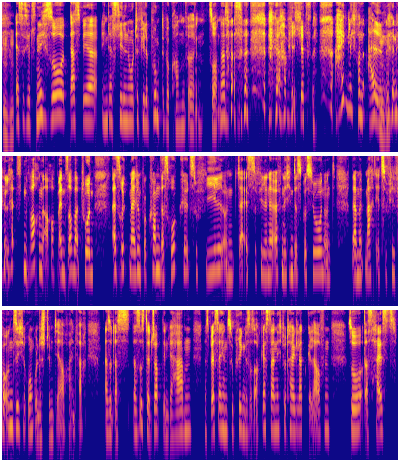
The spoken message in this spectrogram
Mhm. Es ist jetzt nicht so, dass wir in der Stilnote viele Punkte bekommen würden. So, ne, das habe ich jetzt eigentlich von allen mhm. in den letzten Wochen, auch auf meinen Sommertouren, als Rückmeldung bekommen, das ruckelt zu viel und da ist zu viel in der öffentlichen Diskussion und damit macht ihr zu viel Verunsicherung und das stimmt ja auch einfach. Also das, das ist der Job, den wir haben, das besser hinzukriegen. Das ist auch gestern nicht total glatt gelaufen. So, das heißt,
